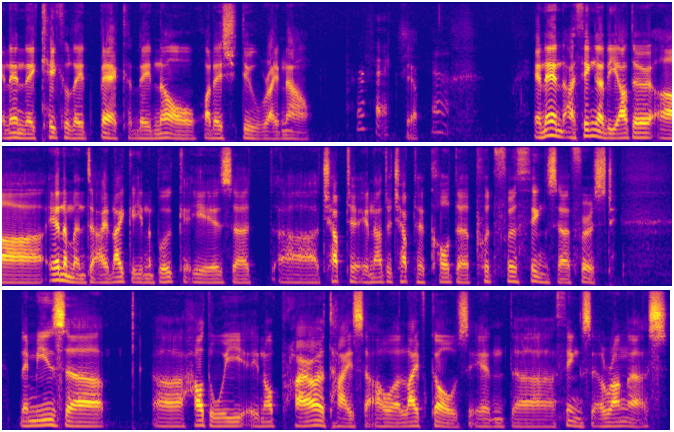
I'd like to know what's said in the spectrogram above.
and then they calculate back, they know what they should do right now. Perfect. Yep. Yeah. And then I think uh, the other uh, element I like in the book is uh, uh chapter, another chapter called uh, "Put First Things uh, First." That means how do we, you know, prioritize our life goals and things around us,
